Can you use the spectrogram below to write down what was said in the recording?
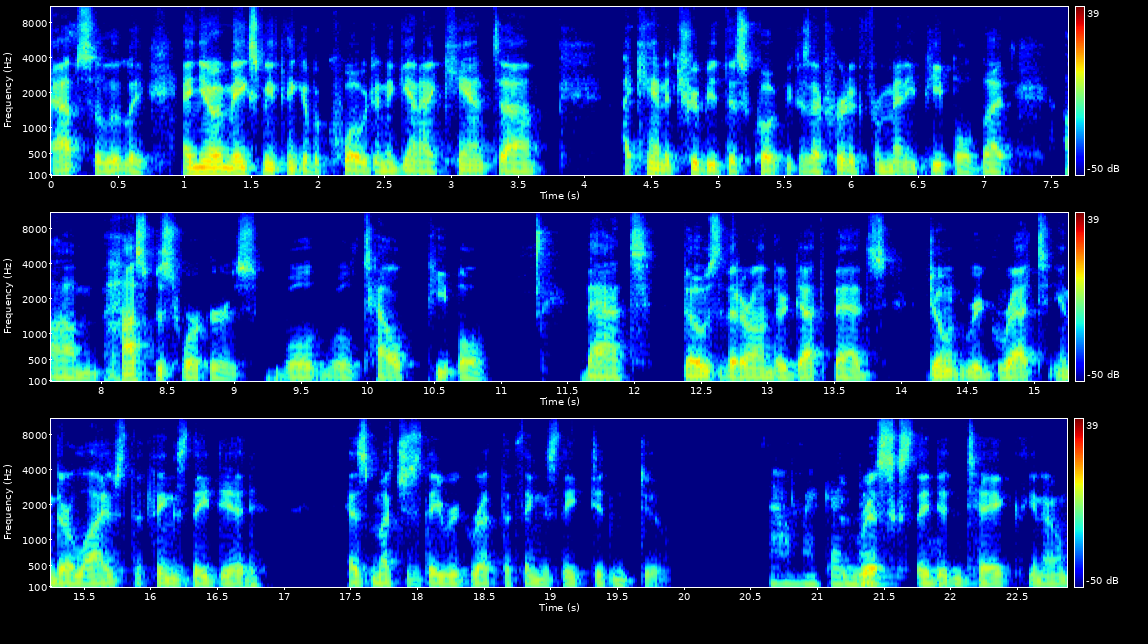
Absolutely. And you know it makes me think of a quote and again i can't uh, i can't attribute this quote because i've heard it from many people but um, hospice workers will will tell people that those that are on their deathbeds don't regret in their lives the things they did as much as they regret the things they didn't do oh my goodness. the risks they didn't take, you know.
